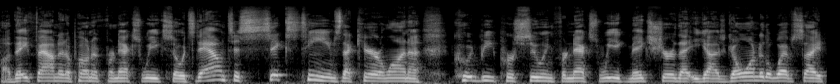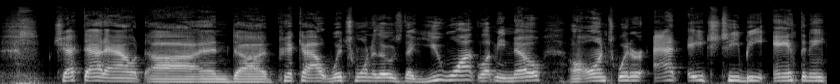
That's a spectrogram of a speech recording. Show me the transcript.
Uh, they found an opponent for next week, so it's down to six teams that Carolina could be pursuing for next week. Make sure that you guys go onto the website, check that out uh, and uh, pick out which one of those that you want. Let me know uh, on Twitter at HTB Anthony.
